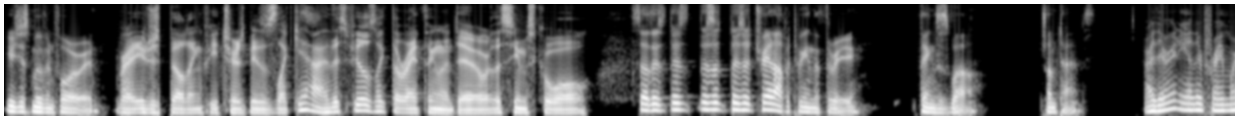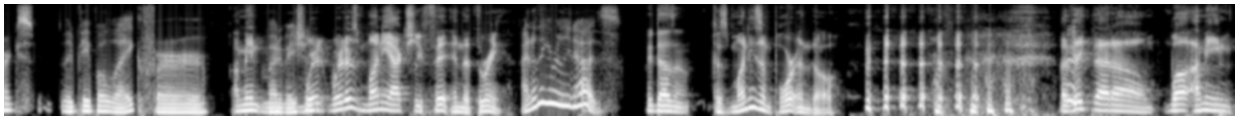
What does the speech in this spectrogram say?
You're just moving forward. Right. You're just building features because it's like, yeah, this feels like the right thing to do, or this seems cool. So there's there's there's a there's a trade off between the three things as well. Sometimes. Are there any other frameworks that people like for I mean, Motivation? Where where does money actually fit in the three? I don't think it really does. It doesn't. Because money's important, though. I think that. Um. Well, I mean,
